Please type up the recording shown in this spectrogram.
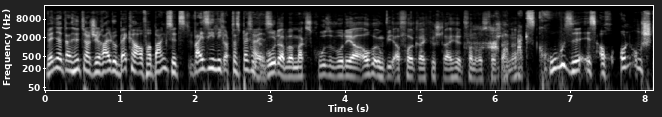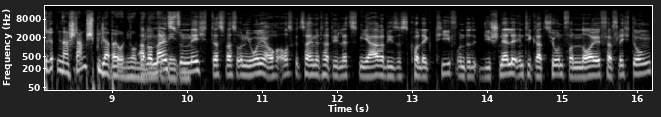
Wenn er dann hinter Geraldo Becker auf der Bank sitzt, weiß ich nicht, ob das besser ja, ist. Gut, aber Max Kruse wurde ja auch irgendwie erfolgreich gestreichelt von Urs Fischer. Ne? Max Kruse ist auch unumstrittener Stammspieler bei Union. Aber meinst gewesen. du nicht, das, was Union ja auch ausgezeichnet hat die letzten Jahre, dieses Kollektiv und die schnelle Integration von Neuverpflichtungen,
